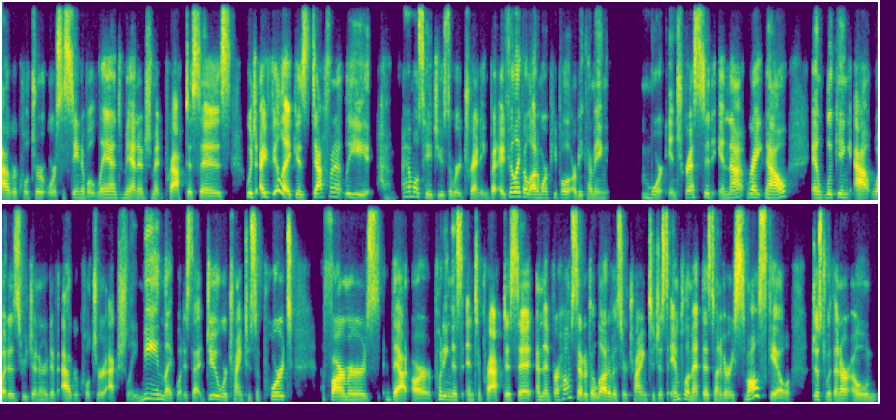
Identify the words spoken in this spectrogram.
agriculture or sustainable land management practices, which I feel like is definitely, um, I almost hate to use the word trending, but I feel like a lot of more people are becoming more interested in that right now and looking at what does regenerative agriculture actually mean like what does that do we're trying to support farmers that are putting this into practice it. And then for homesteaders a lot of us are trying to just implement this on a very small scale just within our own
